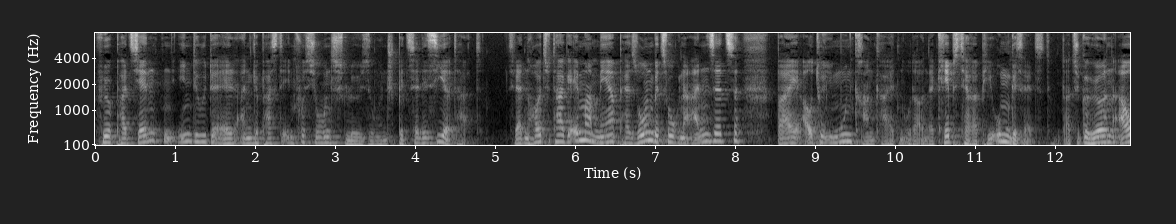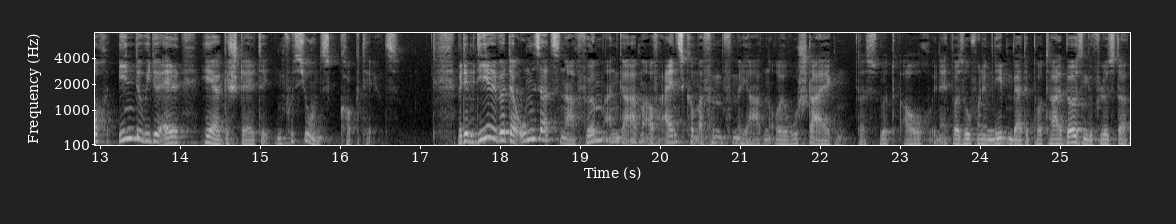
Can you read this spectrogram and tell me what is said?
für Patienten individuell angepasste Infusionslösungen spezialisiert hat. Es werden heutzutage immer mehr personenbezogene Ansätze bei Autoimmunkrankheiten oder an der Krebstherapie umgesetzt. Und dazu gehören auch individuell hergestellte Infusionscocktails. Mit dem Deal wird der Umsatz nach Firmenangaben auf 1,5 Milliarden Euro steigen. Das wird auch in etwa so von dem Nebenwerteportal Börsengeflüster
